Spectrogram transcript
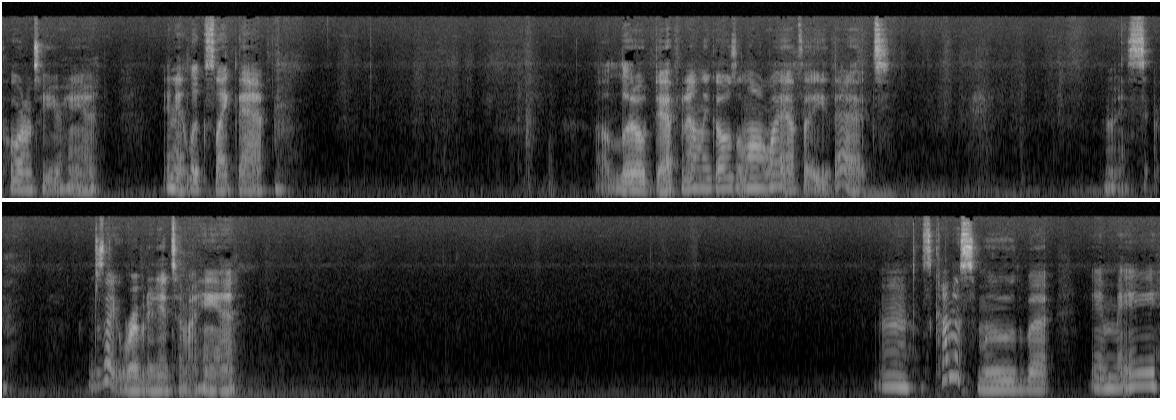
pour it onto your hand. And it looks like that. A little definitely goes a long way, I'll tell you that. Let me see. I'm just like rubbing it into my hand. Mm, it's kind of smooth, but it may...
